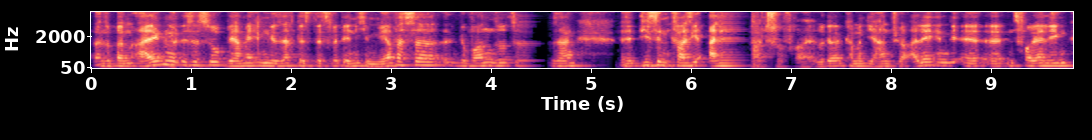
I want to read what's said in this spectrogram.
Also beim Algenöl ist es so, wir haben ja eben gesagt, dass das wird ja nicht im Meerwasser gewonnen sozusagen. Äh, die sind quasi alle schadstofffrei. Also da kann man die Hand für alle in, äh, äh, ins Feuer legen.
